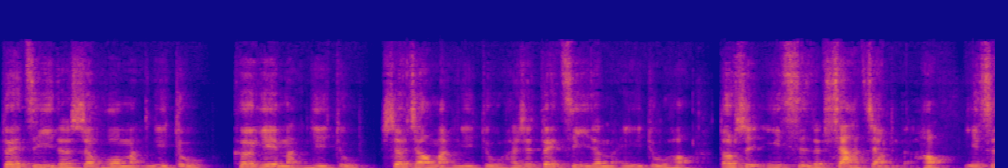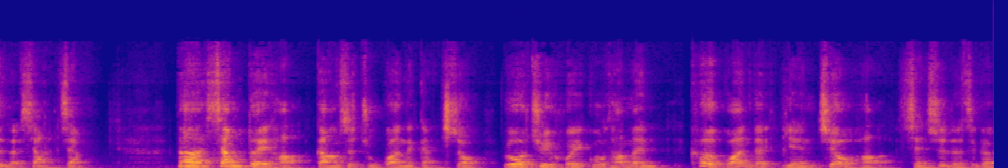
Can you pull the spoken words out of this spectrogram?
对自己的生活满意度。课业满意度、社交满意度，还是对自己的满意度，哈，都是依次的下降的，哈，依次的下降。那相对哈，刚刚是主观的感受，如果去回顾他们客观的研究，哈，显示的这个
